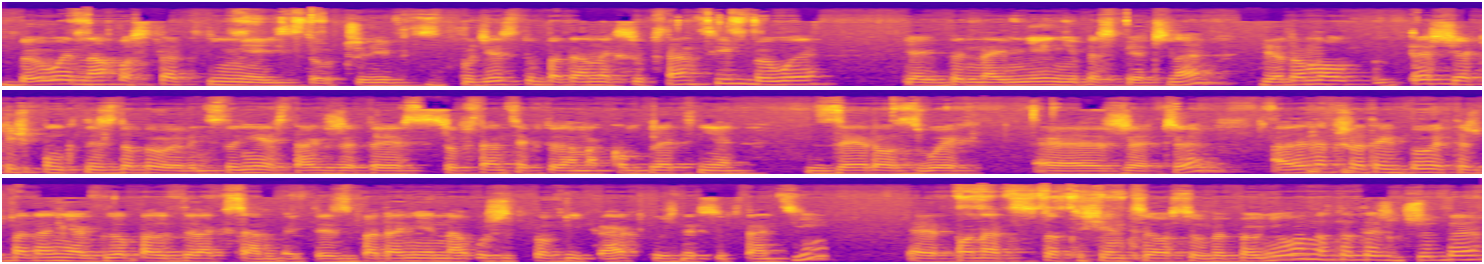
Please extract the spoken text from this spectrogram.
były na ostatnim miejscu, czyli w 20 badanych substancji były jakby najmniej niebezpieczne. Wiadomo, też jakieś punkty zdobyły, więc to nie jest tak, że to jest substancja, która ma kompletnie zero złych e, rzeczy, ale na przykład jak były też badania Global Drug Survey, to jest badanie na użytkownikach różnych substancji, e, ponad 100 tysięcy osób wypełniło, no to też grzyby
